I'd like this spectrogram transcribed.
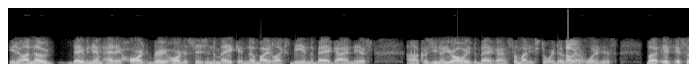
you know, I know Dave and them had a hard, very hard decision to make, and nobody likes being the bad guy in this because uh, you know you're always the bad guy in somebody's story. It doesn't oh, matter yeah. what it is. But it, it's a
